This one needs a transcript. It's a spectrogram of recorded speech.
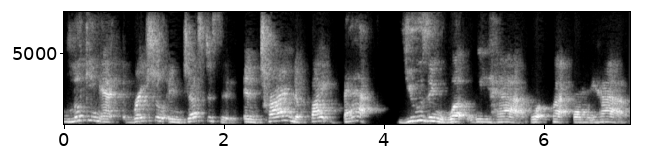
looking at racial injustices and trying to fight back using what we have, what platform we have.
